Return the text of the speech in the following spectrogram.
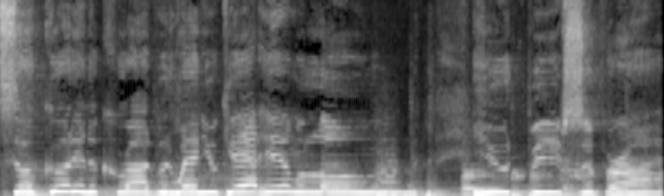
Not so good in a crowd, but when you get him alone, you'd be surprised.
